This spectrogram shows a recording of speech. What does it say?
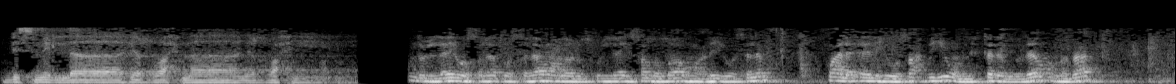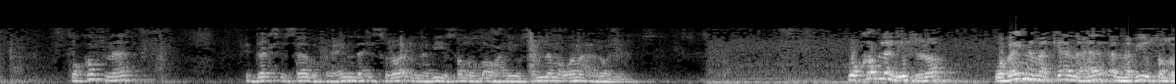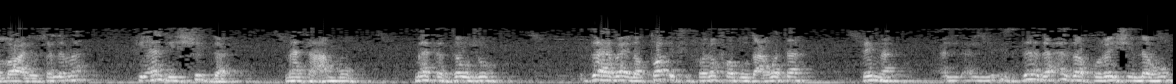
بسم الله الرحمن الرحيم. الحمد لله والصلاة والسلام على رسول الله صلى الله عليه وسلم وعلى آله وصحبه ومن اهتدى بهداه. أما بعد وقفنا في الدرس السابق عند إسراء النبي صلى الله عليه وسلم ومعراجه. وقبل الهجرة وبينما كان النبي صلى الله عليه وسلم في هذه الشدة مات عمه ماتت زوجه ذهب إلى الطائف فرفضوا دعوته فإن ازداد أذى قريش له.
